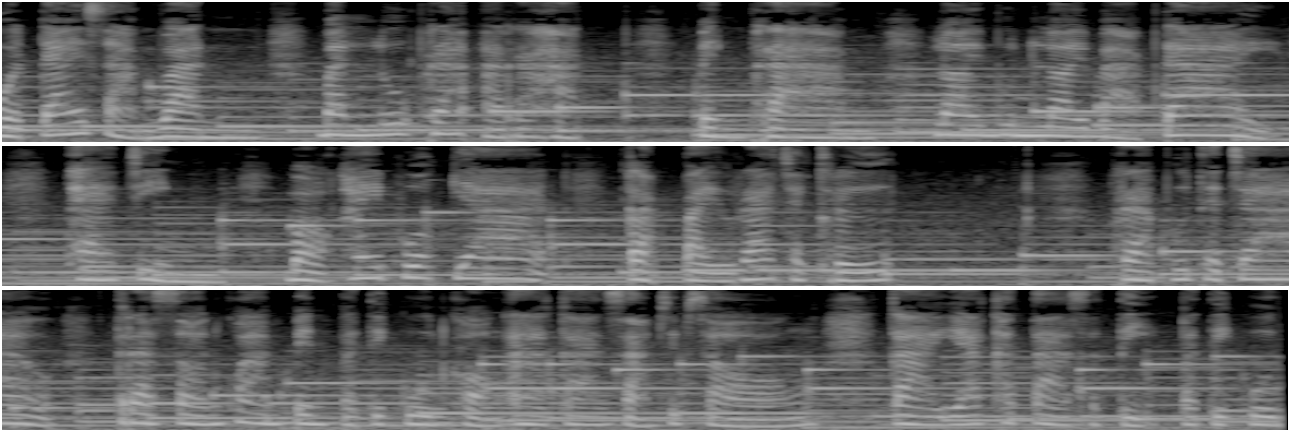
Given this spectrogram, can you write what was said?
บวชได้สามวัน บรรลุพระอรหันต์เป็นพราหมณ์ ลอยบุญลอยบาปได้ แท้จริงบอกให้พวกญาติกลับไปราชครืพระพุทธเจ้าตรัสสอนความเป็นปฏิกูลของอาการ 32 กายคตาสติปฏิกูล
